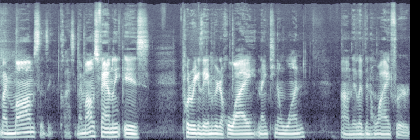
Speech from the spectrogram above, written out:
my mom's that's a classic. My mom's family is Puerto Ricans. They immigrated to Hawaii, in 1901. Um, they lived in Hawaii for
